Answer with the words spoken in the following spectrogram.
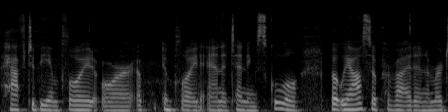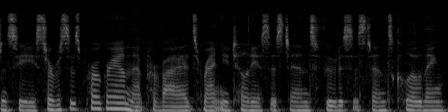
have to be employed or uh, employed and attending school. But we also provide an emergency services program that provides rent, utility assistance, food assistance, clothing,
